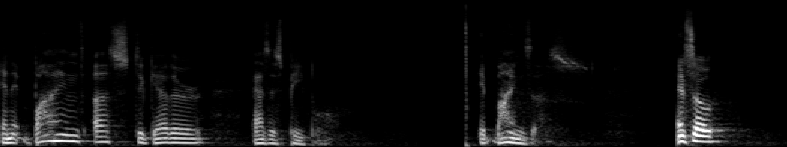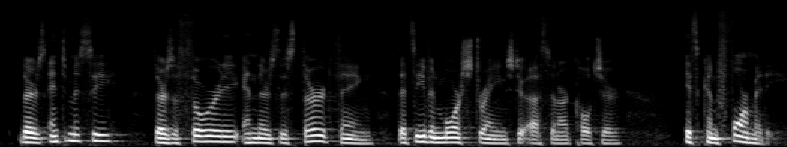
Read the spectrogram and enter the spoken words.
and it binds us together as his people. It binds us. And so there's intimacy, there's authority, and there's this third thing that's even more strange to us in our culture it's conformity.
